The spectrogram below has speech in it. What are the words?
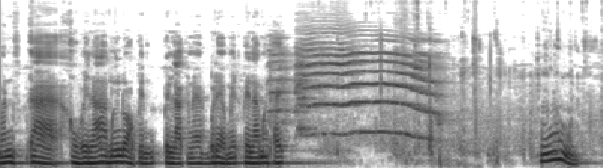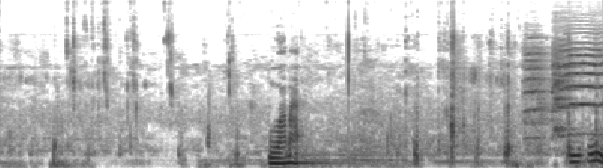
มันอ่าเอาเวลาเมืองนอกเป็นเป็นหลักนะไม่ได้เอาเวลาเมืองไทย อืมงัวมากอืมอืม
